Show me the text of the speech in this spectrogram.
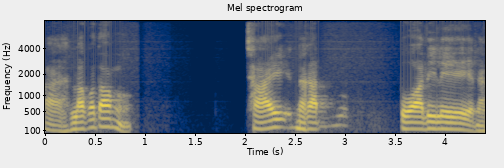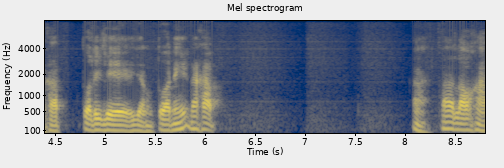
อ่าเราก็ต้องใช้นะครับ ตัวรีเลย์นะครับ ตัวรีเลย์อย่างตัวนี้นะครับ ถ้าเราหา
